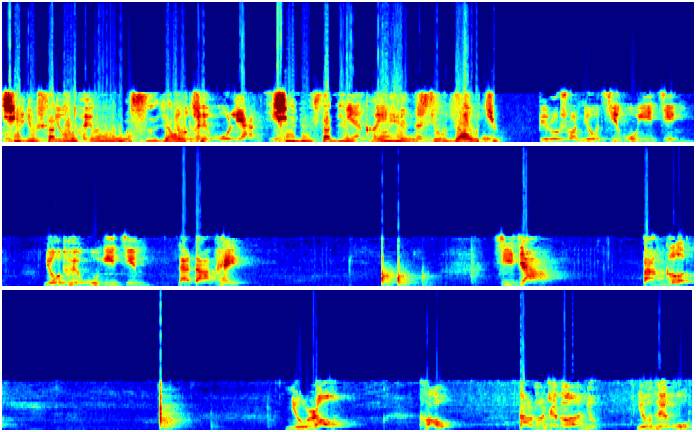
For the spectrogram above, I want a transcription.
七零三六五五四幺九七零三六五五四幺九。比如说牛脊骨一斤，牛腿骨一斤来搭配，鸡架半个，牛肉后倒入这个牛牛腿骨。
